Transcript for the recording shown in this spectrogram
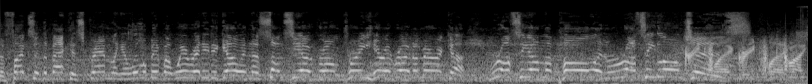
The folks at the back are scrambling a little bit, but we're ready to go in the Sonsio Grand Prix here at Road America. Rossi on the pole and Rossi launches. Green flag, green flag.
